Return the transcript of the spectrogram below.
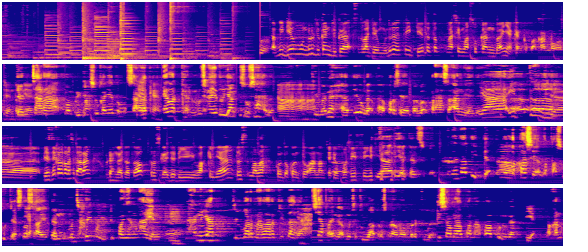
Tapi dia mundur kan juga setelah dia mundur tapi dia tetap ngasih masukan banyak kan ke Pak Karno. dan cara memberi masukannya itu sangat Elegan. elegan menurut saya itu yang susah Ah, ah, ah. gimana hati itu nggak baper saya bawa perasaan ya Ya itu dia. Biasanya kan kalau sekarang udah nggak cocok, terus nggak jadi wakilnya, terus malah gontok-gontok anak jadi oposisi. ya iya dan ternyata tidak Ah. lepas ya lepas sudah selesai dan mencari penghidupan yang lain Hmm. nah, ini kan di luar nalar kita Ya. siapa yang nggak mau jadi wapres orang nomor dua bisa melakukan apa pun kan Iya. bahkan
